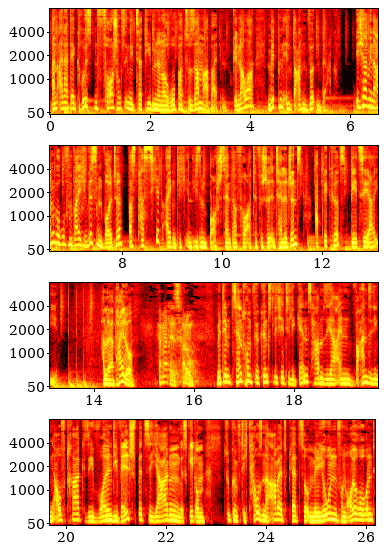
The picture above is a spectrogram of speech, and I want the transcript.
an einer der größten Forschungsinitiativen in Europa zusammenarbeiten. Genauer mitten in Baden-Württemberg. Ich habe ihn angerufen, weil ich wissen wollte, was passiert eigentlich in diesem Bosch Center for Artificial Intelligence, abgekürzt BCAI. Hallo, Herr Peilo. Herr Mattes, hallo. Mit dem Zentrum für künstliche Intelligenz haben Sie ja einen wahnsinnigen Auftrag. Sie wollen die Weltspitze jagen. Es geht um zukünftig tausende Arbeitsplätze, um Millionen von Euro und,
